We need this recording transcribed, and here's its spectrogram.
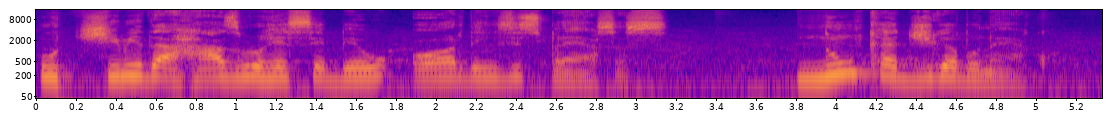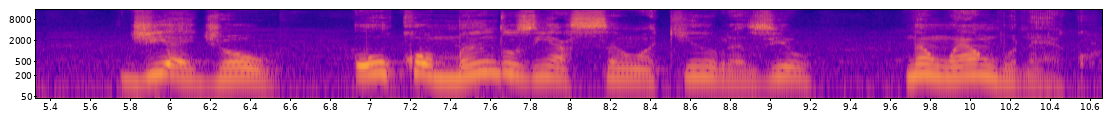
O time da Hasbro recebeu ordens expressas. Nunca diga boneco. G.I. Joe, ou Comandos em Ação aqui no Brasil, não é um boneco.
